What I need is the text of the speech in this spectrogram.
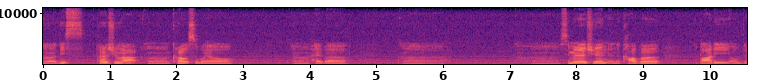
uh, this parachute uh, uh, clothes will uh, have a uh, uh, simulation and cover the body of the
